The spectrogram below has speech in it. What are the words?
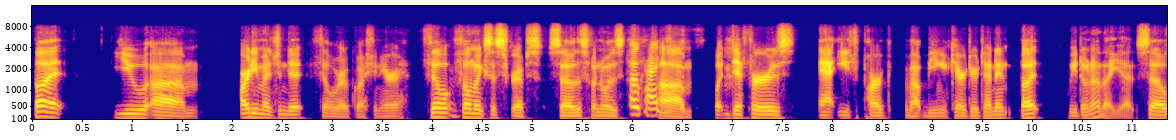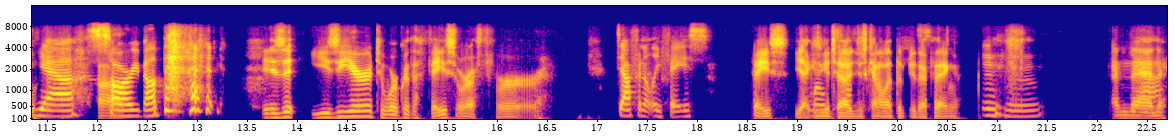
but you um already mentioned it. Phil wrote a question here. Phil Phil makes the scripts, so this one was Okay. um what differs at each park about being a character attendant, but we don't know that yet. So yeah. Sorry about that. is it easier to work with a face or a fur Definitely face. face? Yeah, because you can to just kind of let them do their thing. Mm-hmm. And Yeah. then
